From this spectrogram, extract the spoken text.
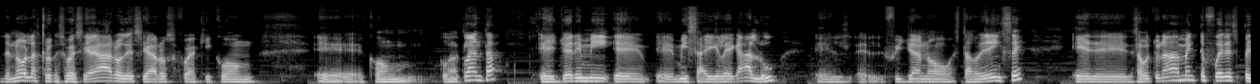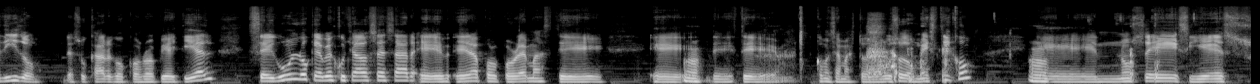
de, Nola, creo que se fue Seattle, de Seattle se fue aquí con, eh, con, con, Atlanta. Eh, Jeremy eh, Misailegalu, el, el fillano estadounidense, desafortunadamente fue despedido de su cargo con Robbie ATL. Según lo que había escuchado César, era por problemas de, ah. de, este, ¿cómo se llama esto? De abuso doméstico. Ah. Eh, no sé si es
